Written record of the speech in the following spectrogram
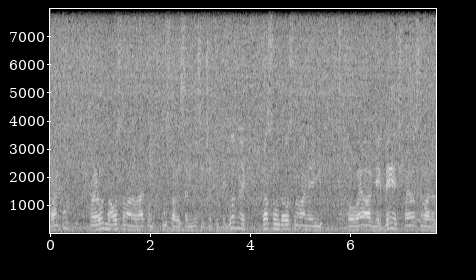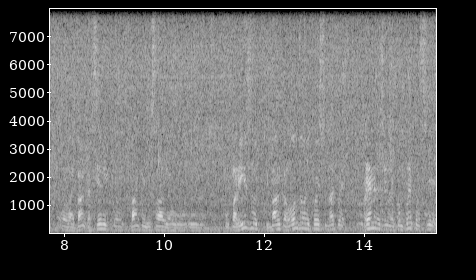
Frankfurt, koja je odmah osnovana nakon Ustava iz 74. godine, pa su onda osnovane i ovaj, AG Beč, pa je osnovana ovaj, banka Cilik, banka Jugoslavija u, u, u Parizu i banka London, koji su dakle premrežene na kompletan svijet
